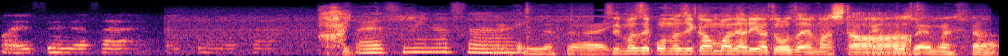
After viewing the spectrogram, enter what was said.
おやすみなさい。はいお。やすみなさいおやす。みなさい。すいません、こんな時間までありがとうございました。ありがとうございました。イン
